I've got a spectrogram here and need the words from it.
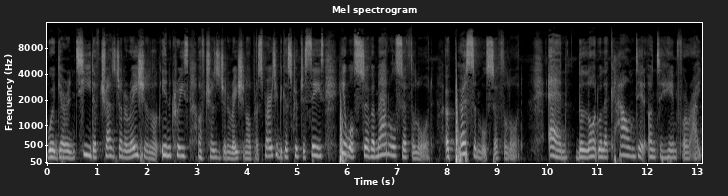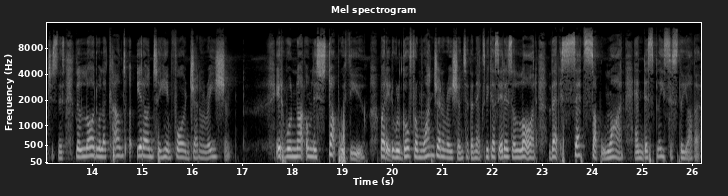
we're guaranteed of transgenerational increase, of transgenerational prosperity because scripture says he will serve, a man will serve the Lord, a person will serve the Lord and the Lord will account it unto him for righteousness. The Lord will account it unto him for generation. It will not only stop with you, but it will go from one generation to the next because it is the Lord that sets up one and displaces the other.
